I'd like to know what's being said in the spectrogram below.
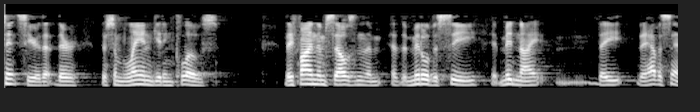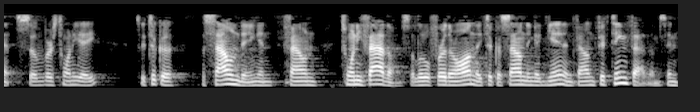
sense here that there's some land getting close. They find themselves in the, at the middle of the sea at midnight. They, they have a sense. So, verse 28. So they took a, a sounding and found 20 fathoms. A little further on, they took a sounding again and found 15 fathoms. And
